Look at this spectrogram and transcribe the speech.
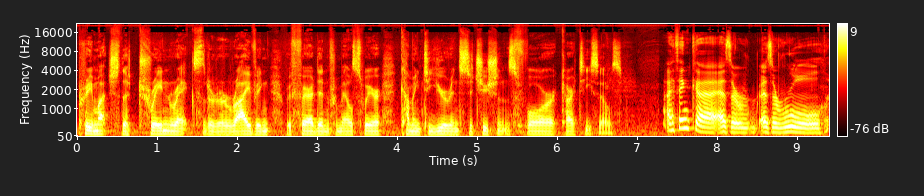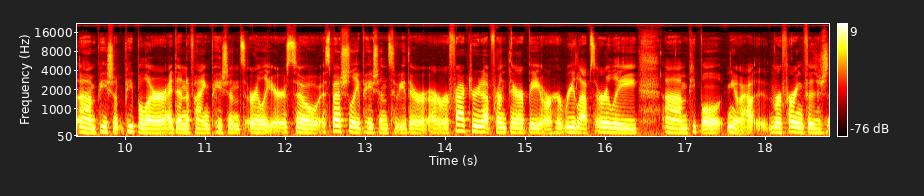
pretty much the train wrecks that are arriving, referred in from elsewhere, coming to your institutions for CAR T cells? I think uh, as a as a rule, um, patient people are identifying patients earlier. So especially patients who either are refractory to upfront therapy or who relapse early, um, people you know referring phys-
